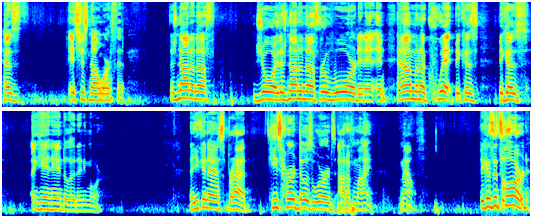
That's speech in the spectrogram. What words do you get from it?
has, it's just not worth it. There's not enough joy. There's not enough reward in it. And, and I'm going to quit because, because I can't handle it anymore. Now, you can ask Brad. He's heard those words out of my mouth because it's hard.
